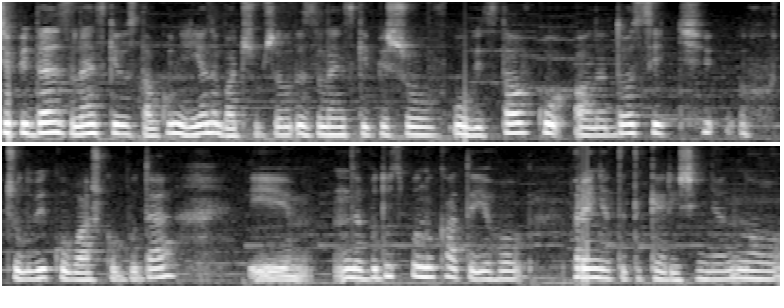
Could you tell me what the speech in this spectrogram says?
Чи піде Зеленський у відставку? Ні, я не бачу, що Зеленський пішов у відставку, але досить чоловіку важко буде і не буду спонукати його прийняти таке рішення. Ну,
